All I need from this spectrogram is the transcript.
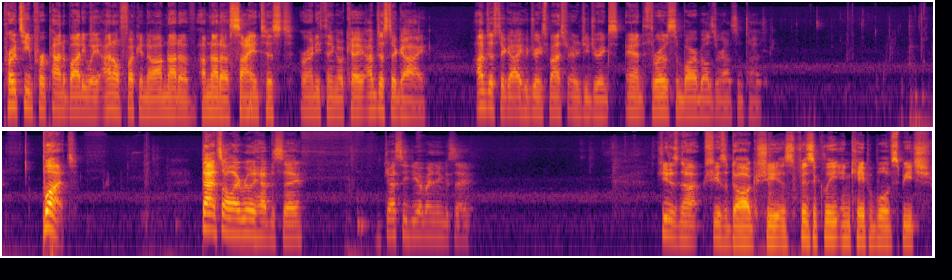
protein per pound of body weight. I don't fucking know. I'm not a I'm not a scientist or anything, okay? I'm just a guy. I'm just a guy who drinks Monster Energy drinks and throws some barbells around sometimes. But that's all I really have to say. Jessie, do you have anything to say? She does not. She is a dog. She is physically incapable of speech.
